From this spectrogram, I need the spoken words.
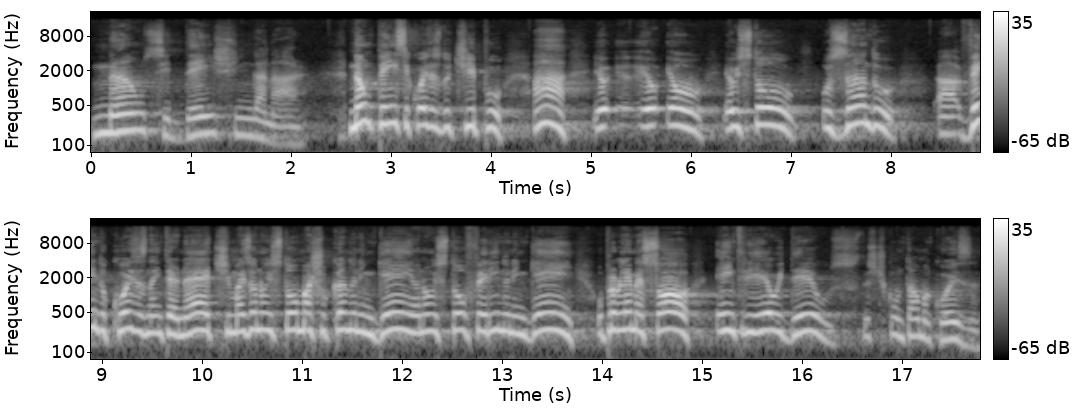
Não se deixe enganar. Não pense coisas do tipo: ah, eu, eu, eu, eu estou usando ah, vendo coisas na internet, mas eu não estou machucando ninguém, eu não estou ferindo ninguém, o problema é só entre eu e Deus. Deixa eu te contar uma coisa.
